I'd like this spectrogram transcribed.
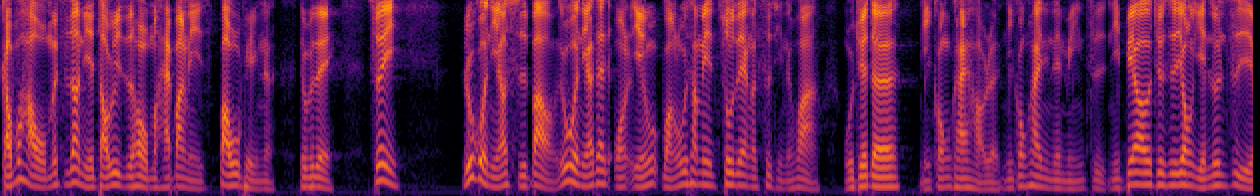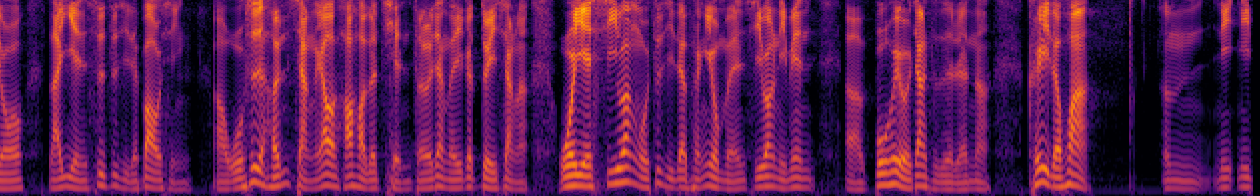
搞不好，我们知道你的遭遇之后，我们还帮你抱不平呢，对不对？所以，如果你要施暴，如果你要在网言网络上面做这样的事情的话，我觉得你公开好了，你公开你的名字，你不要就是用言论自由来掩饰自己的暴行啊！我是很想要好好的谴责这样的一个对象啊！我也希望我自己的朋友们，希望里面呃不会有这样子的人呢。可以的话，嗯，你你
